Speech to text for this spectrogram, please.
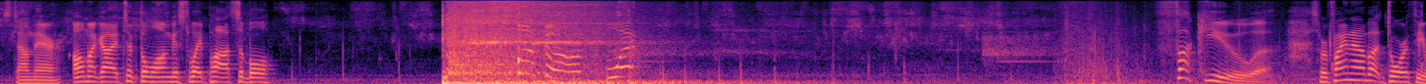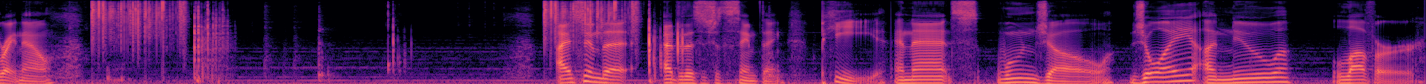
It's down there. Oh my god, I took the longest way possible. What? Fuck you. So we're finding out about Dorothy right now. I assume that after this it's just the same thing. P. And that's Wunjo. Joy, a new lover.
